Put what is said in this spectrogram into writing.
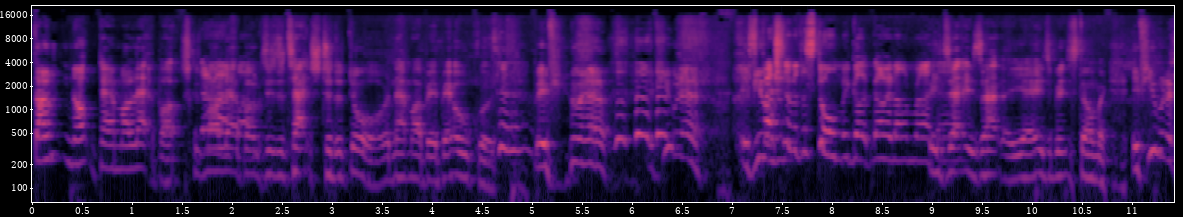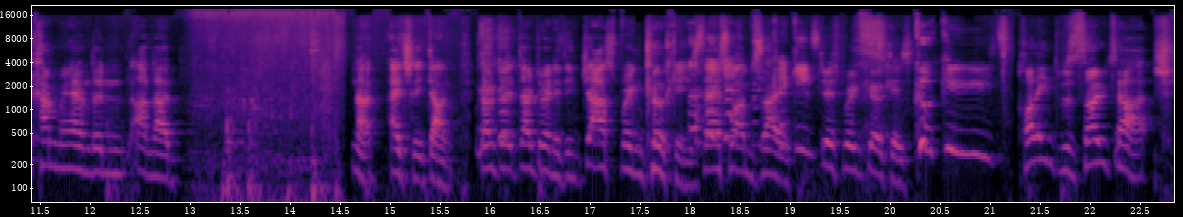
don't knock down my letterbox because my letterbox is attached to the door, and that might be a bit awkward. but if you wanna, if you wanna, if you Especially with the storm we got going on right Exactly, exactly. Yeah, it's a bit stormy. If you want to come round and I don't know. No, actually, don't. Don't do, don't do anything. Just bring cookies. That's what I'm saying. cookies. Just bring cookies. Cookies. Collins was so touched,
